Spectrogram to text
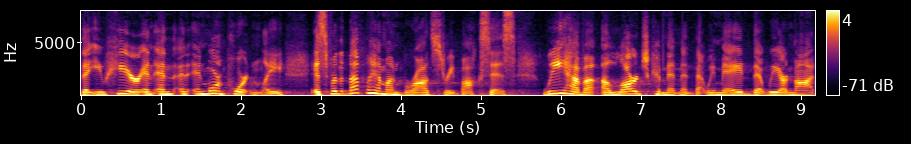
that you hear, and, and, and more importantly, is for the Bethlehem on Broad Street boxes. We have a, a large commitment that we made that we are not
